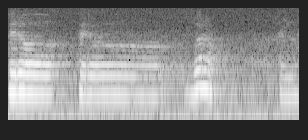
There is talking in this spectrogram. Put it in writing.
Pero, pero, bueno, hay un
